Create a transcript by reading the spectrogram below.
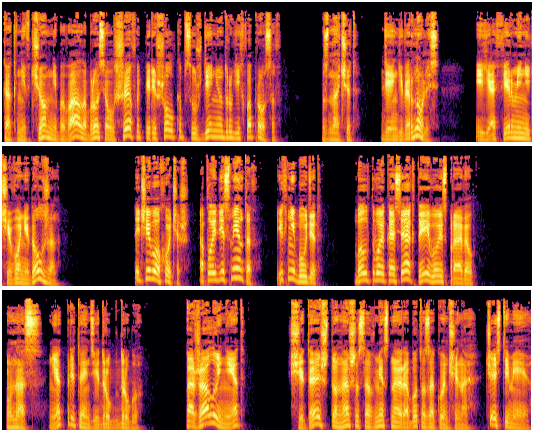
Как ни в чем не бывало, бросил шеф и перешел к обсуждению других вопросов. Значит, деньги вернулись. И я фирме ничего не должен? Ты чего хочешь? Аплодисментов? Их не будет. Был твой косяк, ты его исправил. У нас нет претензий друг к другу? Пожалуй, нет. Считай, что наша совместная работа закончена. Честь имею.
